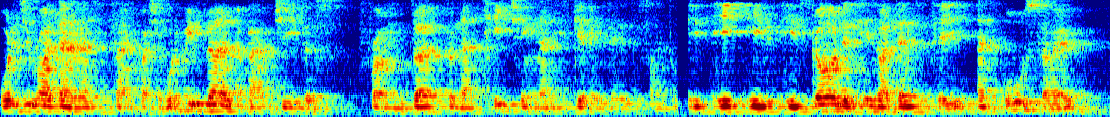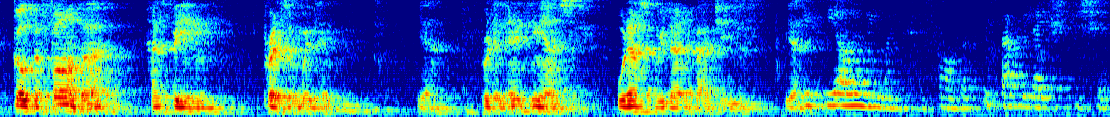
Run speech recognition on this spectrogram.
What did you write down in answer to that question? What did we learn about Jesus from, the, from that teaching that he's giving to his disciples? He, he, he's God in his identity, and also God the Father has been present with him. Yeah, brilliant. Anything else? What else have we learned about Jesus? Yeah. It's the only way to the Father. It's that relationship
